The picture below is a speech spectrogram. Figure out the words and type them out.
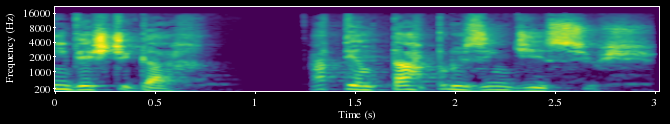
investigar, atentar para os indícios,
